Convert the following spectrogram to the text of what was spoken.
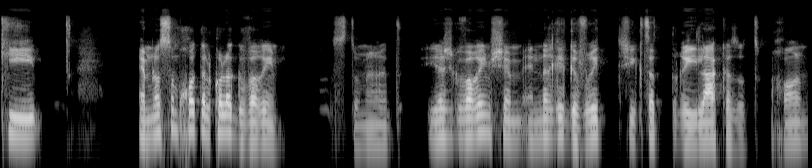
כי הן לא סומכות על כל הגברים. זאת אומרת, יש גברים שהם אנרגיה גברית שהיא קצת רעילה כזאת, נכון?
